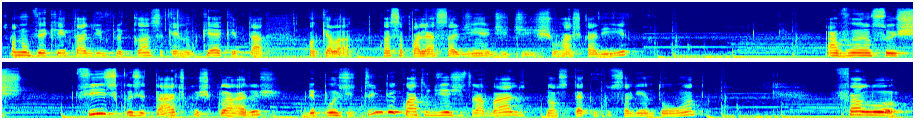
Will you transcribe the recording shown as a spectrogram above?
Só não vê quem está de implicância, quem não quer, quem está com aquela com essa palhaçadinha de, de churrascaria. Avanços físicos e táticos claros. Depois de 34 dias de trabalho, nosso técnico salientou ontem, falou,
